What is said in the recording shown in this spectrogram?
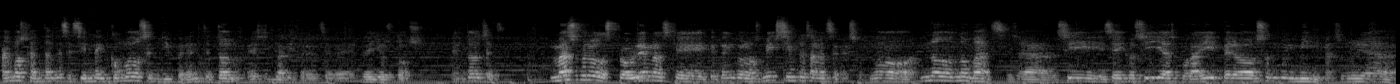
ambos cantantes se sienten cómodos en diferente tono. Esa es la diferencia de, de ellos dos. Entonces, más o menos los problemas que, que, tengo en los mix siempre saben ser eso. No, no, no más. O sea, sí, sí hay cosillas por ahí, pero son muy mínimas. Uno ya,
